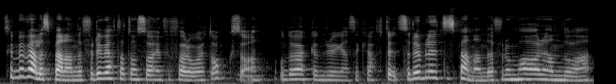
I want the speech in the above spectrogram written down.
Det ska bli väldigt spännande för det vet jag att de sa inför förra året också och då ökade det ju ganska kraftigt. Så det blir lite spännande för de har ändå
